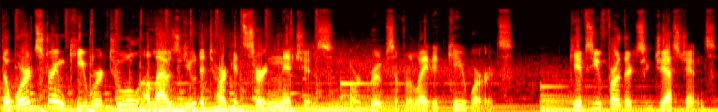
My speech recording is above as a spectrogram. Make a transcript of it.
The WordStream Keyword Tool allows you to target certain niches, or groups of related keywords, gives you further suggestions,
